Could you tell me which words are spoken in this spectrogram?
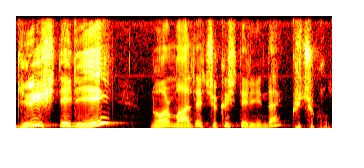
giriş deliği normalde çıkış deliğinden küçük olur.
